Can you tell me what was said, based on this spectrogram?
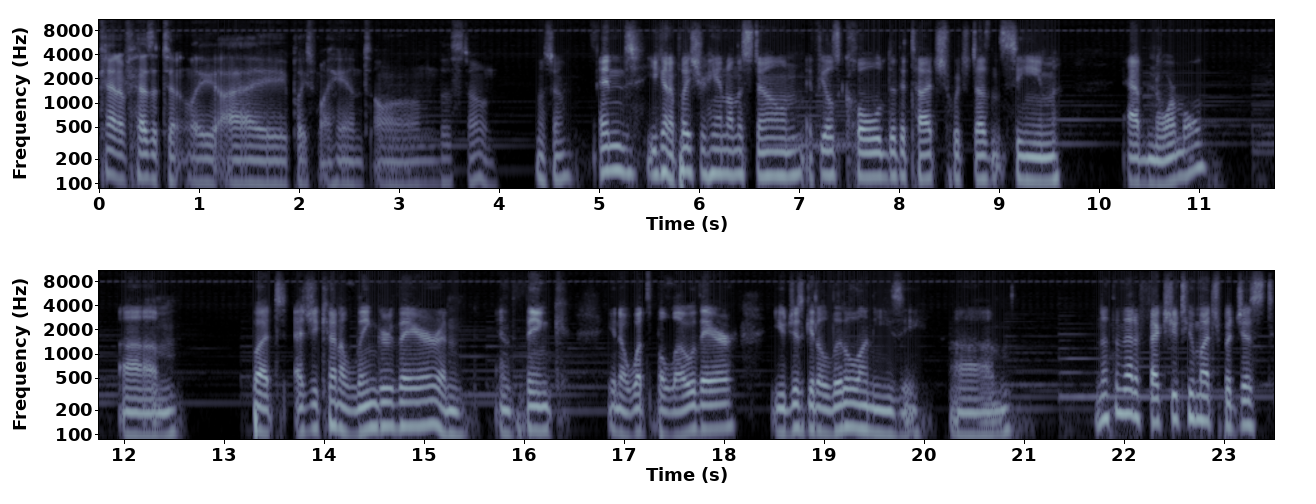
kind of hesitantly, I place my hand on the stone. So, and you kind of place your hand on the stone. It feels cold to the touch, which doesn't seem abnormal. Um, but as you kind of linger there and and think, you know, what's below there, you just get a little uneasy. Um, nothing that affects you too much, but just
